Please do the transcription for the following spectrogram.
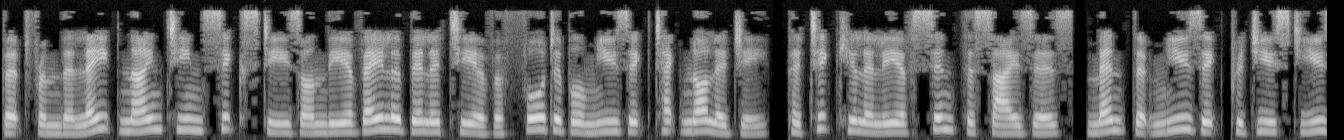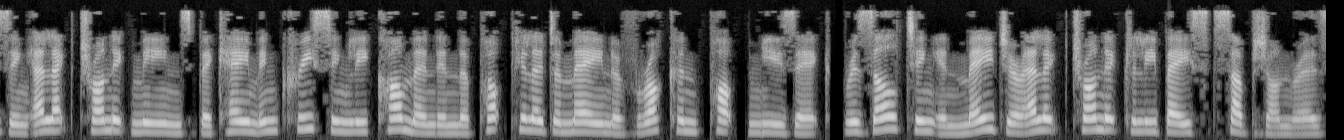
but from the late 1960s on the availability of affordable music technology, particularly of synthesizers, meant that music produced using electronic means became increasingly common in the popular domain of rock and pop music, resulting in major electronically based subgenres.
